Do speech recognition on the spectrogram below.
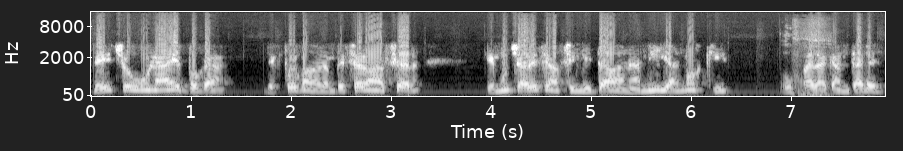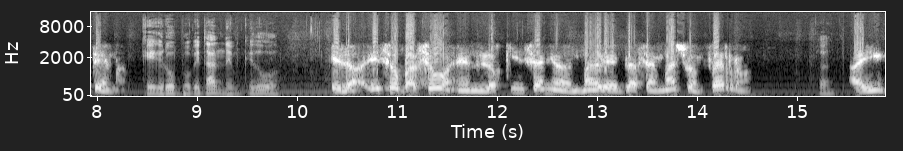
de hecho hubo una época, después cuando lo empezaron a hacer, que muchas veces nos invitaban a mí y al Mosqui Uf, para cantar el tema. qué grupo, qué tándem, qué dúo. Eso pasó en los 15 años de Madre de Plaza de Mayo en Ferro. Ah, Ahí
